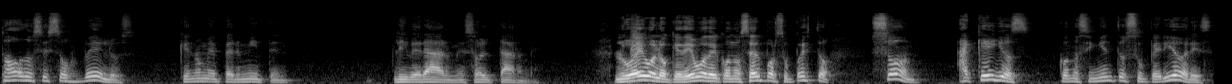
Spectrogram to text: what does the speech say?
todos esos velos que no me permiten liberarme, soltarme? Luego lo que debo de conocer, por supuesto, son aquellos conocimientos superiores,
